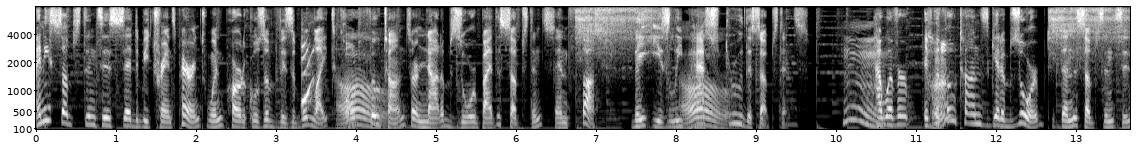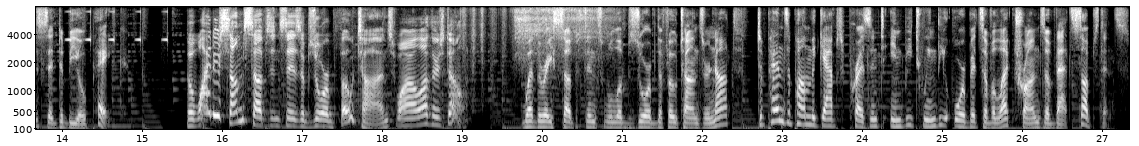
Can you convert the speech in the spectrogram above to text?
Any substance is said to be transparent when particles of visible light called Oh. photons are not absorbed by the substance and thus they easily pass Oh. through the substance. Hmm. However, if the photons get absorbed, then the substance is said to be opaque. But why do some substances absorb photons while others don't? Whether a substance will absorb the photons or not depends upon the gaps present in between the orbits of electrons of that substance.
